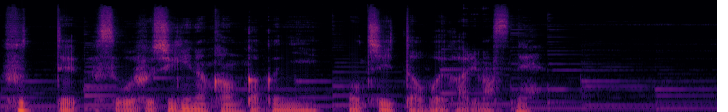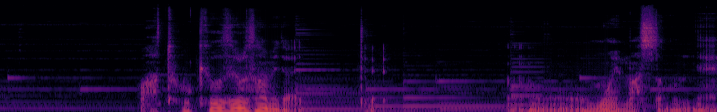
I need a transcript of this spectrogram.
ふってすごい不思議な感覚に陥った覚えがありますね。あ、東京03みたいって、思いましたもんね。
